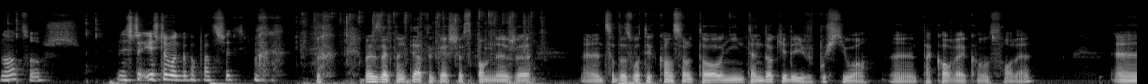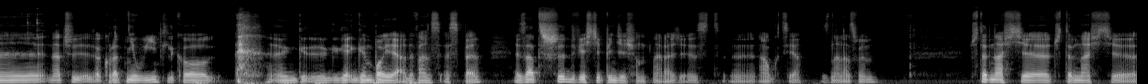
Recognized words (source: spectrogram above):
No cóż, jeszcze, jeszcze mogę popatrzeć. Możesz zerknąć, ja tylko jeszcze wspomnę, że co do złotych konsol, to Nintendo kiedyś wypuściło takowe konsole. Znaczy akurat nie Wii, tylko Game Boy Advance SP. Za 3250 na razie jest aukcja, znalazłem. 14, 14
